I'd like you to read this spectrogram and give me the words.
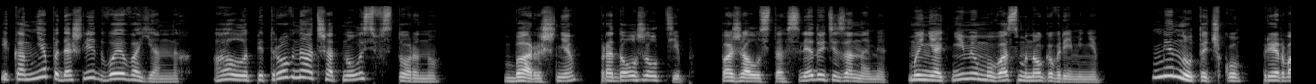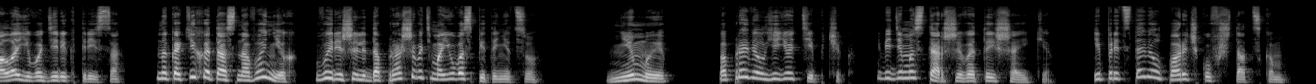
и ко мне подошли двое военных. Алла Петровна отшатнулась в сторону. «Барышня», – продолжил тип, – «пожалуйста, следуйте за нами. Мы не отнимем у вас много времени». «Минуточку», – прервала его директриса. «На каких это основаниях вы решили допрашивать мою воспитанницу?» «Не мы», – поправил ее типчик, видимо, старший в этой шайке и представил парочку в штатском.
